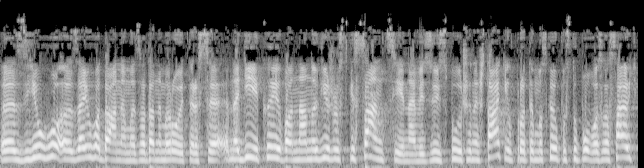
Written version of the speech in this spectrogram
Е, З його за його даними, за даними Reuters, надії Києва на нові жорсткі санкції, навіть зі сполучених штатів проти Москви поступово згасають.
